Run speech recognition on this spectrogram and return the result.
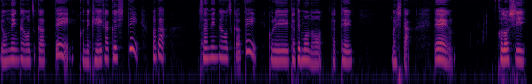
4年間を使って、これ計画して、また3年間を使って、これ建物を建てました。で、今年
